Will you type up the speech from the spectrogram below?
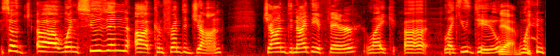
so uh, when Susan uh, confronted John, John denied the affair, like uh, like you do. Yeah. When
